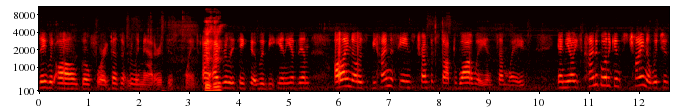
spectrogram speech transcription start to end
they would all go for it. doesn't really matter at this point. Mm-hmm. I, I really think it would be any of them. All I know is behind the scenes, Trump has stopped Huawei in some ways, and you know he's kind of going against China, which is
